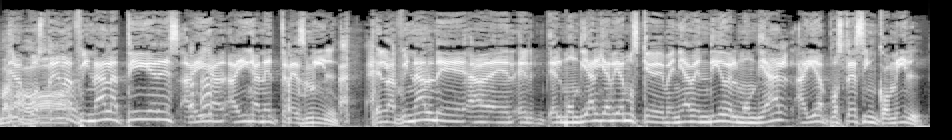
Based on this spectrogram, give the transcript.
Por te aposté en la final a Tigres, ahí, ahí gané tres mil. En la final de el, el- el mundial, ya vimos que venía vendido el mundial, ahí aposté cinco mil.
